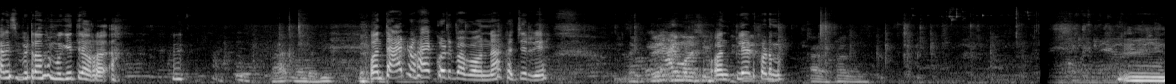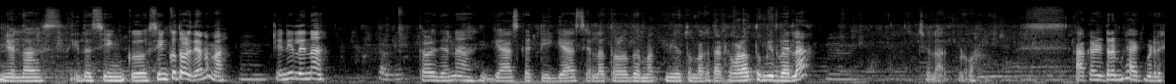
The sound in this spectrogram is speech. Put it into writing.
ಕಲಿಸ್ಬಿಟ್ರ ಅಂದ್ರೆ ಮುಗೀತ್ರಿ ಅವ್ರ. ಒಂದು ತಾಟ್ ಹಾಕಿ ಕೊಡ್ರಿ ಬಾಬಾ ಅವನ್ನ ಕಚ್ಚಿರ್ರಿ ಒಂದು ಪ್ಲೇಟ್ ಕೊಡಮ್ಮ. ಎಲ್ಲ ಇದು ಸಿಂಕ್ ಸಿಂಕ್ ತೊಳ್ದೇನಮ್ಮ ಏನಿಲ್ಲ ಏನ ತೊಳ್ದೇನ ಗ್ಯಾಸ್ ಕಟ್ಟಿ ಗ್ಯಾಸ್ ಎಲ್ಲ ತೊಳೆದು ಮತ್ತು ನೀರು ತುಂಬಕ್ಕೆ ತಡ ಒಳಗೆ ತುಂಬಿದ್ವಲ್ಲ ಚಲೋ ಹಾಕ್ಬಿಡುವ ಬಿಡುವ ಆ ಕಡೆ ಡ್ರಮ್ಗೆ ಹಾಕಿಬಿಡ್ರಿ.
